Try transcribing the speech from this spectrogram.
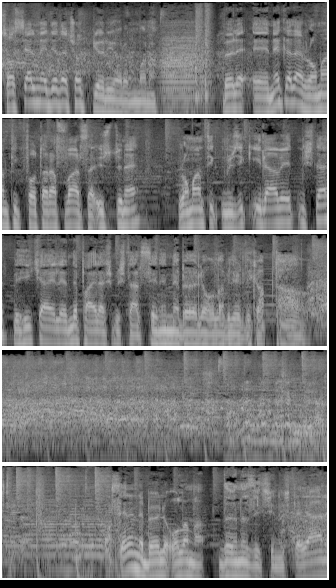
Sosyal medyada çok görüyorum bunu. Böyle e, ne kadar romantik fotoğraf varsa üstüne romantik müzik ilave etmişler ve hikayelerinde paylaşmışlar. Seninle böyle olabilirdik aptal. Seninle böyle olamadığınız için işte yani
